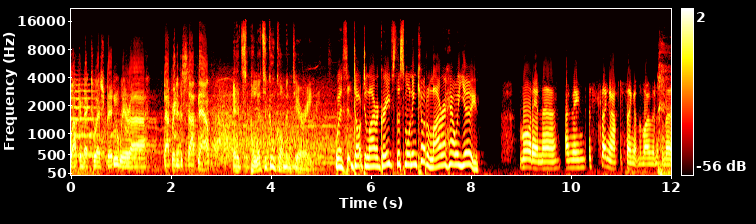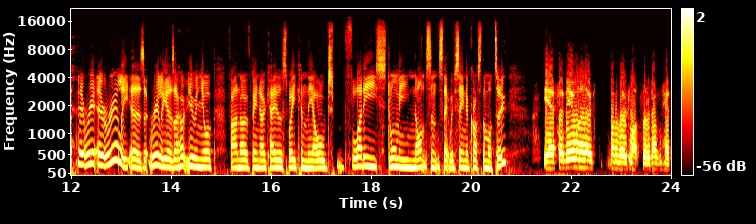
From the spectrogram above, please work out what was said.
Welcome back to Ashburton. We're uh, about ready to start now. It's political commentary. With Dr. Lara Greaves this morning. Kia ora, Lara, how are you? Morning. Uh, I mean, it's thing after thing at the moment, isn't it? It, re- it really is. It really is. I hope you and your whānau have been okay this week in the old floody, stormy nonsense that we've seen across the Motu. yeah. So they're one of those one of those lots that doesn't have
